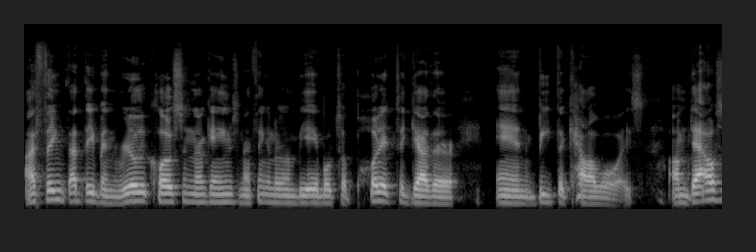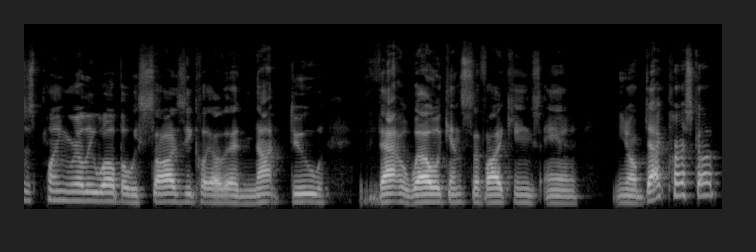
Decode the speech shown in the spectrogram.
I think that they've been really close in their games, and I think they're going to be able to put it together and beat the Cowboys. Um, Dallas is playing really well, but we saw Ezekiel Elliott not do that well against the Vikings. And, you know, Dak Prescott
